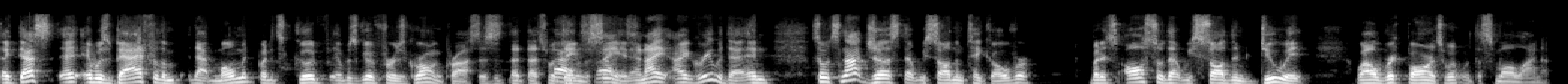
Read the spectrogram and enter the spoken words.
like that's it was bad for the that moment but it's good it was good for his growing process. That that's what Dane Facts, was saying. and I, I agree with that. And so it's not just that we saw them take over but it's also that we saw them do it while Rick Barnes went with the small lineup.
